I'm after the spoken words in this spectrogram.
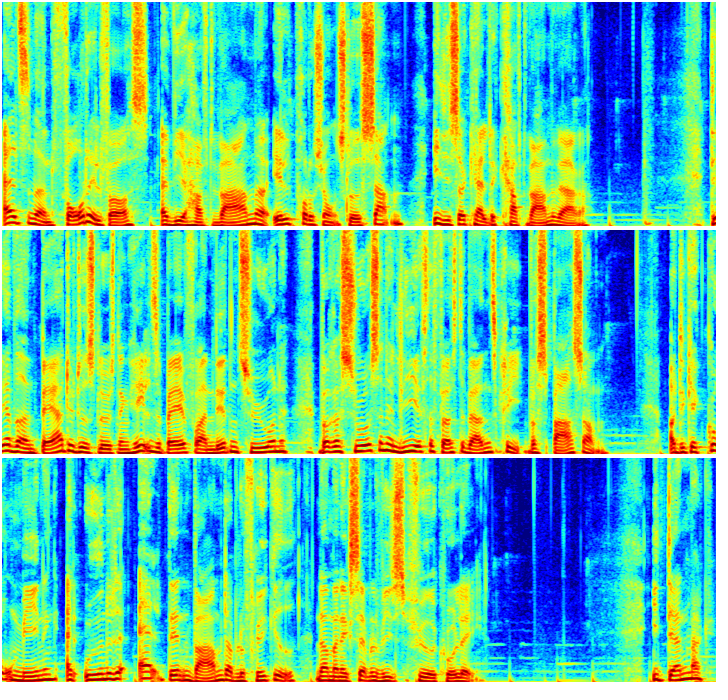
altid været en fordel for os, at vi har haft varme og elproduktion slået sammen i de såkaldte kraftvarmeværker. Det har været en bæredygtighedsløsning helt tilbage fra 1920'erne, hvor ressourcerne lige efter 1. verdenskrig var sparsomme. Og det gav god mening at udnytte al den varme, der blev frigivet, når man eksempelvis fyrede kul af. I Danmark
